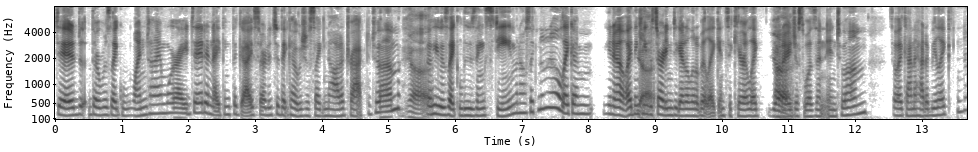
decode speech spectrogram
did. There was like one time where I did, and I think the guy started to think I was just like not attracted to him. Yeah. So he was like losing steam, and I was like, no, no, like I'm, you know, I think he was starting to get a little bit like insecure, like Yeah. I just wasn't into him. So I kind of had to be like, no,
